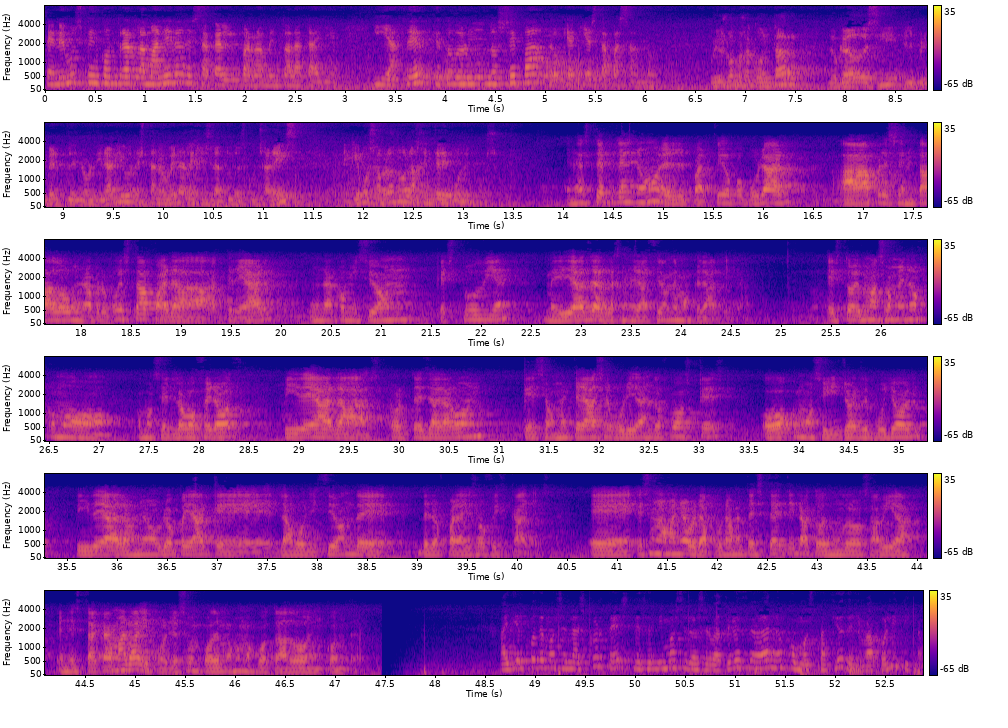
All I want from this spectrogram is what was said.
Tenemos que encontrar la manera de sacar el Parlamento a la calle y hacer que todo el mundo sepa lo que aquí está pasando. Hoy os vamos a contar lo que ha dado de sí el primer pleno ordinario en esta novena legislatura. Escucharéis de qué hemos hablado la gente de Podemos. En este pleno el Partido Popular ha presentado una propuesta para crear una comisión que estudie medidas de regeneración democrática. Esto es más o menos como, como si el lobo feroz pide a las Cortes de Aragón que se aumente la seguridad en los bosques o como si Jordi Pujol pide a la Unión Europea que la abolición de, los paraísos fiscales. Eh, es una maniobra puramente estética, todo el mundo lo sabía en esta Cámara y por eso en Podemos hemos votado en contra. Ayer Podemos en las Cortes defendimos el Observatorio Ciudadano como espacio de nueva política,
